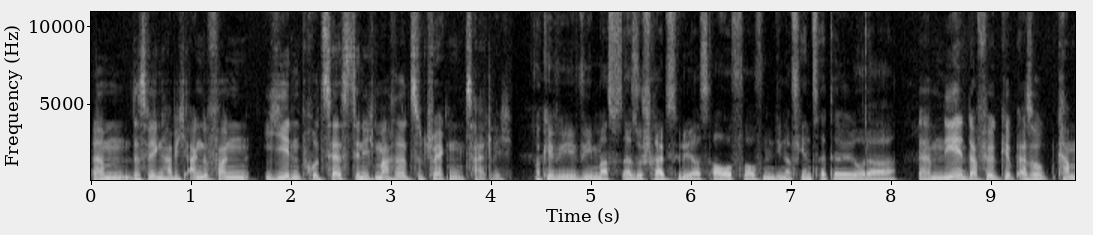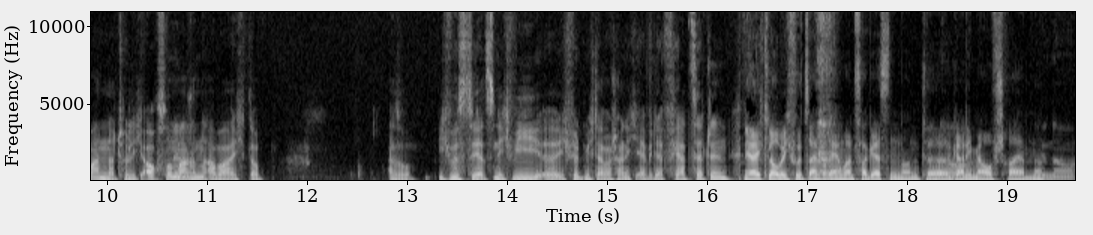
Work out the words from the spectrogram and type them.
Ähm, deswegen habe ich angefangen, jeden Prozess, den ich mache, zu tracken zeitlich. Okay, wie, wie machst also schreibst du dir das auf auf einen DIN A4-Zettel oder? Ähm, nee, dafür gibt, also kann man natürlich auch so ja. machen, aber ich glaube, also ich wüsste jetzt nicht wie, äh, ich würde mich da wahrscheinlich eher wieder verzetteln. Ja, ich glaube, ich würde es einfach irgendwann vergessen und äh, genau. gar nicht mehr aufschreiben. Ne? Genau.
